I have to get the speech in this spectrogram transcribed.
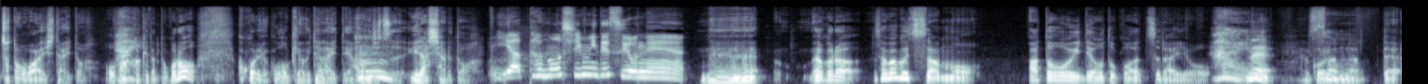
ちょっとお会いしたいとオファーかけたところ快く OK をいただいて本日いらっしゃると。いや、楽しみですよね。ね。えだから坂口さんも後追いで男はつらいよ、はい。ね。ご覧になって。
